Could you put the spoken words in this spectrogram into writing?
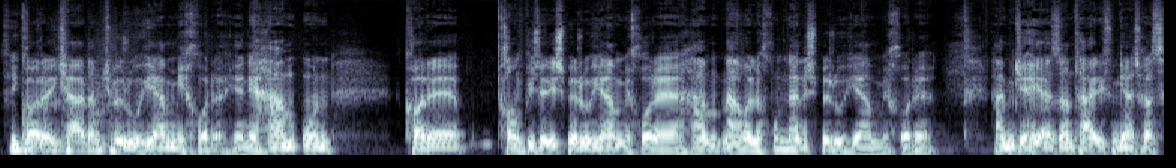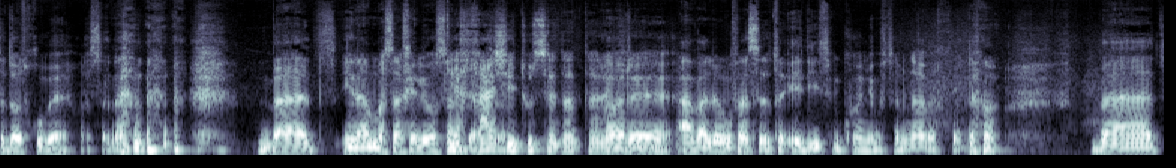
فکر کارایی کردم که به روحیم می‌خوره. یعنی هم اون کار کامپیوتریش به روحیم می‌خوره هم مقاله خوندنش به روحیم می‌خوره. همین که هی ازم تعریف میگن چقدر صدات خوبه مثلا. بعد اینم مثلا خیلی واسم یه خشی تو صدات داره آره اول گفتن صداتو ادیت می‌کنی گفتم نه به خدا. بعد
